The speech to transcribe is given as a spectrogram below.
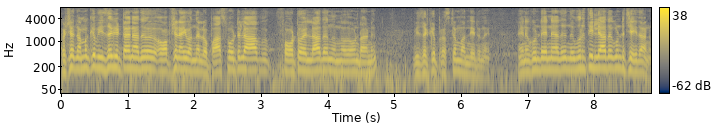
പക്ഷേ നമുക്ക് വിസ കിട്ടാൻ അത് ഓപ്ഷനായി വന്നല്ലോ. പാസ്പോർട്ടിൽ ആ ഫോട്ടോ അല്ലാതെ നിന്നതുകൊണ്ടാണ് വിസക്ക് പ്രശ്നം വന്നിരുന്നത്. അതിനെക്കൊണ്ട് തന്നെ അത് നിവൃത്തിയില്ലാതെ കൊണ്ട് ചെയ്താണ്.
